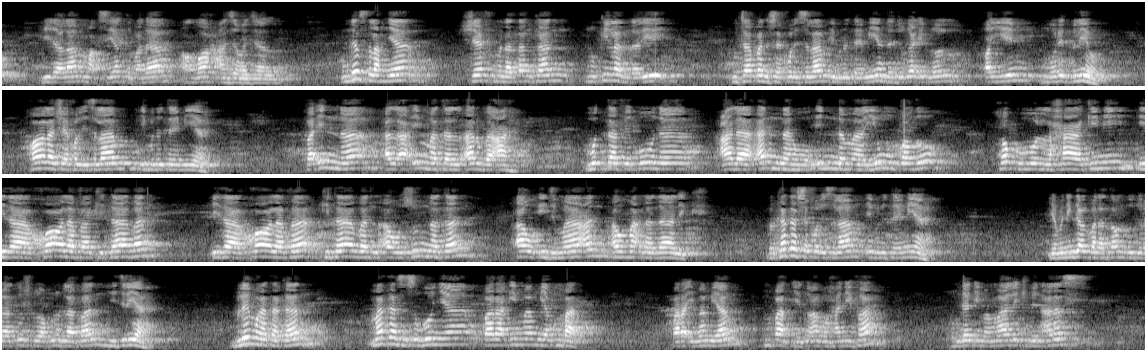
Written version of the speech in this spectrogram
di dalam maksiat kepada Allah Azza wa Jalla. Kemudian setelahnya Syekh mendatangkan nukilan dari ucapan Syekhul Islam Ibn Taimiyah dan juga Ibn Qayyim murid beliau. Qala Syekhul Islam Ibn Taimiyah, "Fa inna al-a'immatal arba'ah muttafiquna ala annahu innama yunqadhu hukmul hakimi idza khalafa kitaban idza khalafa kitaban aw sunnatan aw ijma'an aw ma'na dhalik berkata Syekhul Islam Ibn Taimiyah yang meninggal pada tahun 728 Hijriah. Beliau mengatakan maka sesungguhnya para imam yang empat para imam yang empat yaitu Abu Hanifah, kemudian Imam Malik bin Anas,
